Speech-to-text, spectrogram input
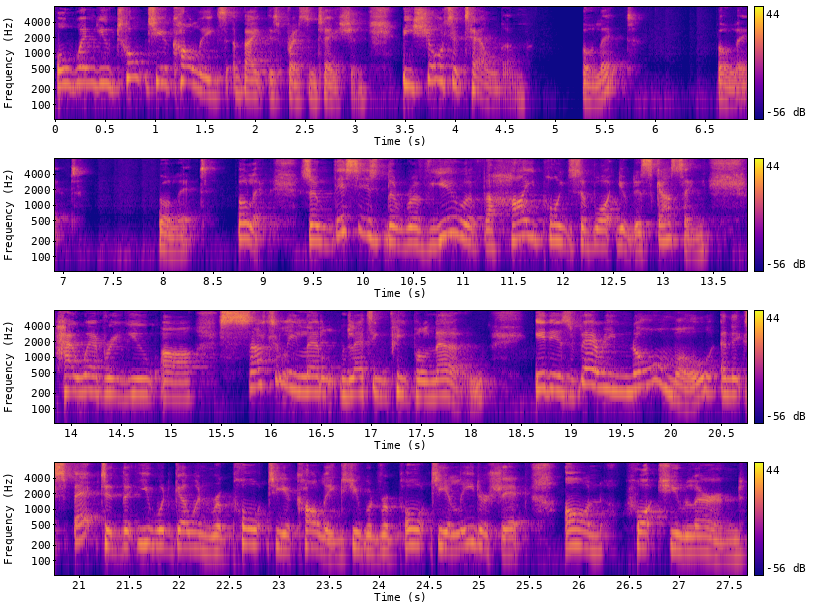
or when you talk to your colleagues about this presentation, be sure to tell them bullet, bullet, bullet, bullet. So, this is the review of the high points of what you're discussing. However, you are subtly let, letting people know it is very normal and expected that you would go and report to your colleagues, you would report to your leadership on what you learned.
